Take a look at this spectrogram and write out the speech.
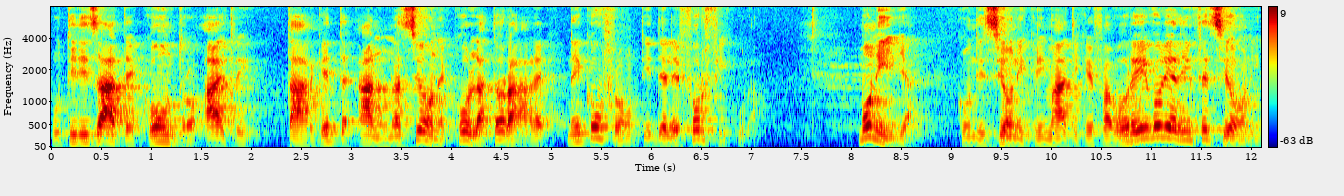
utilizzate contro altri target hanno un'azione collaterale nei confronti delle forficula. Moniglia, condizioni climatiche favorevoli alle infezioni.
